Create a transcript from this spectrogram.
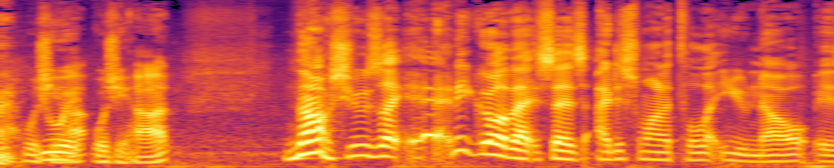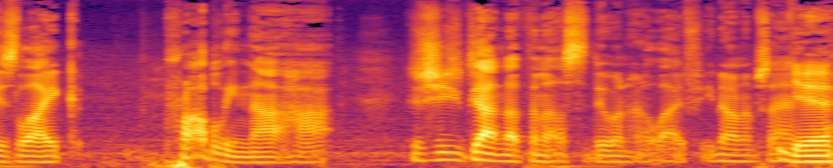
Was she hot? Was she hot? no, she was like any girl that says I just wanted to let you know is like probably not hot because she's got nothing else to do in her life. You know what I'm saying? Yeah.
